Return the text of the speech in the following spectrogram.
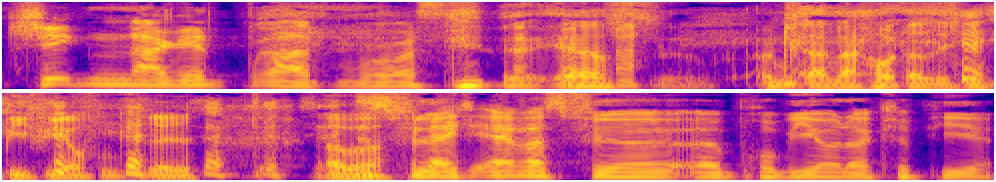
Chicken Nugget Bratwurst. Ja, und danach haut er sich eine Beefy auf den Grill. Aber Das ist vielleicht eher was für äh, Probier oder Krepier.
